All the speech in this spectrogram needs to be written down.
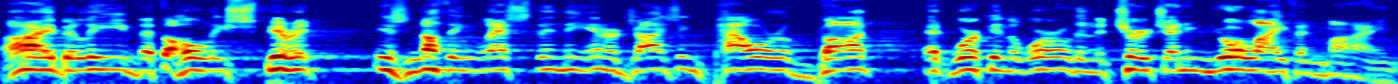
I believe that the Holy Spirit is nothing less than the energizing power of God at work in the world, in the church, and in your life and mine.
